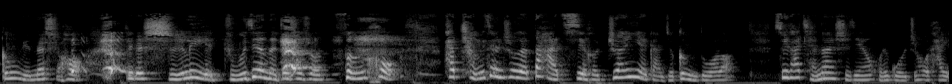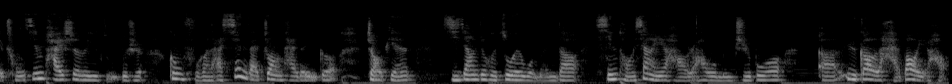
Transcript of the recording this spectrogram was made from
耕耘的时候，这个实力也逐渐的就是说增厚，他呈现出的大气和专业感就更多了。所以他前段时间回国之后，他也重新拍摄了一组，就是更符合他现在状态的一个照片，即将就会作为我们的新头像也好，然后我们直播呃预告的海报也好，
